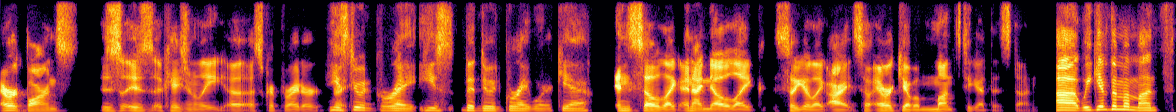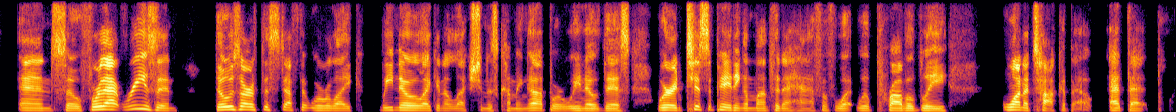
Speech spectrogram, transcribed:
Eric Barnes is is occasionally a, a script writer. he's right? doing great he's been doing great work yeah And so like, and I know like, so you're like, all right, so Eric, you have a month to get this done. Uh, we give them a month, and so for that reason, those are the stuff that we're like, we know like an election is coming up, or we know this. We're anticipating a month and a half of what we'll probably want to talk about at that point.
